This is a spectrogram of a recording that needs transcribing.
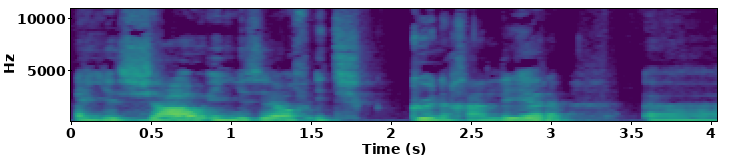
En je zou in jezelf iets kunnen gaan leren. Uh,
